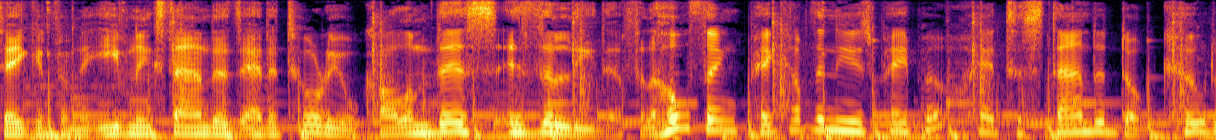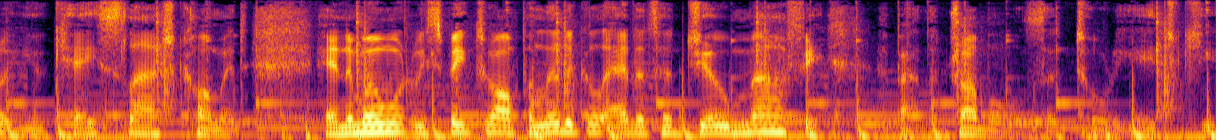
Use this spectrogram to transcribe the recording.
Taken from the Evening Standard's editorial column, this is the leader. For the whole thing, pick up the newspaper or head to standard.co.uk slash comment. In a moment, we speak to our political editor Joe Murphy about the troubles at Tory HQ.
